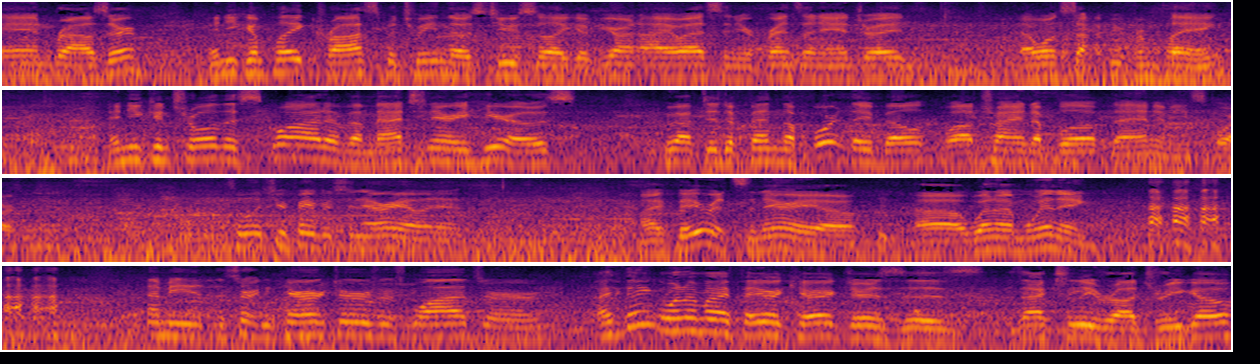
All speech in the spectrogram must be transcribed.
and browser, and you can play cross between those two. So like if you're on iOS and your friend's on Android, that won't stop you from playing. And you control this squad of imaginary heroes who have to defend the fort they built while trying to blow up the enemy's fort. So, what's your favorite scenario in it? My favorite scenario uh, when I'm winning. I mean, the certain characters or squads or. I think one of my favorite characters is, is actually Rodrigo,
